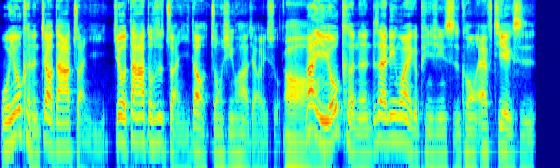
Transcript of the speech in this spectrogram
我有可能叫大家转移，结果大家都是转移到中心化交易所。哦，那也有可能在另外一个平行时空，FTX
